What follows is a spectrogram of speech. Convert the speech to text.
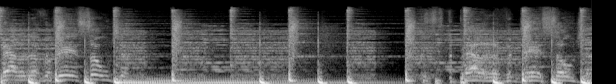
ballad of a dead soldier. Cause it's the ballad of a dead soldier.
